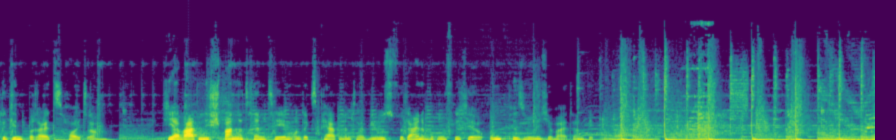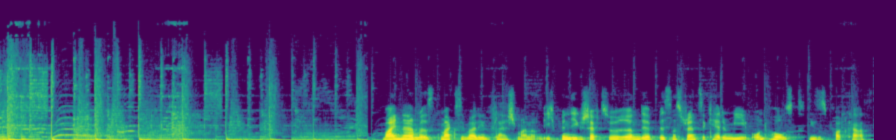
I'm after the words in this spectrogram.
beginnt bereits heute. Hier erwarten dich spannende Trendthemen und Experteninterviews für deine berufliche und persönliche Weiterentwicklung. Mein Name ist Maximalin Fleischmann und ich bin die Geschäftsführerin der Business Trends Academy und Host dieses Podcasts.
